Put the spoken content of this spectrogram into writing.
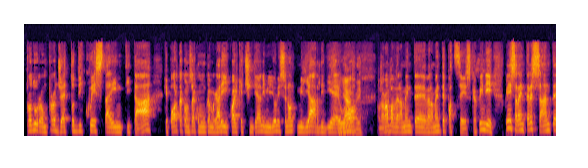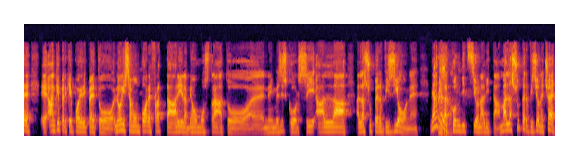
produrre un progetto di questa entità che porta con sé comunque magari qualche centinaia di milioni, se non miliardi di euro. Miliardi una roba veramente, veramente pazzesca. Quindi, quindi sarà interessante eh, anche perché poi, ripeto, noi siamo un po' refrattari, l'abbiamo mostrato eh, nei mesi scorsi, alla, alla supervisione, neanche esatto. alla condizionalità, ma alla supervisione, cioè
